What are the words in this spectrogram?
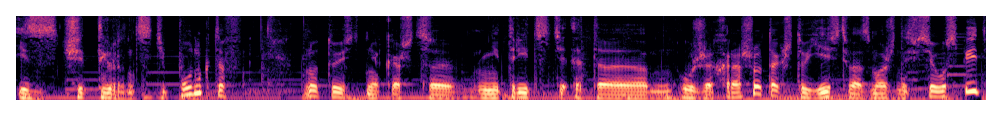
из 14 пунктов. Ну то есть, мне кажется, не 30 – это уже хорошо, так что есть возможность все успеть.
